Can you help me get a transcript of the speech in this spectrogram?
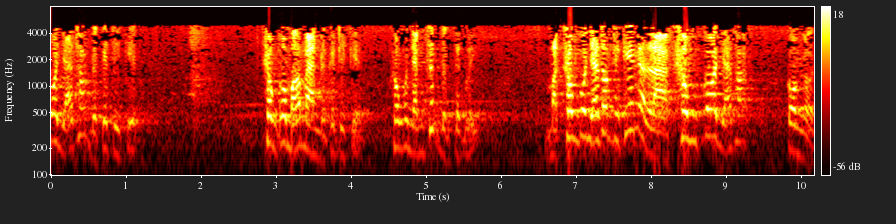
có giải thoát được cái tri kiến không có mở mang được cái tri kiến. Không có nhận thức được chân lý. Mà không có giải thoát tri kiến là không có giải thoát con người.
